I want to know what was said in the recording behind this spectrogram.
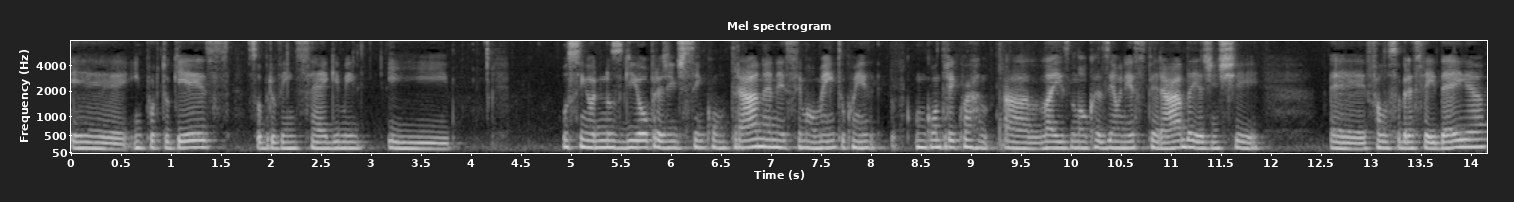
é, em português sobre o Vem Segue-me e o Senhor nos guiou para a gente se encontrar né, nesse momento. Encontrei com a, a Laís numa ocasião inesperada e a gente é, falou sobre essa ideia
